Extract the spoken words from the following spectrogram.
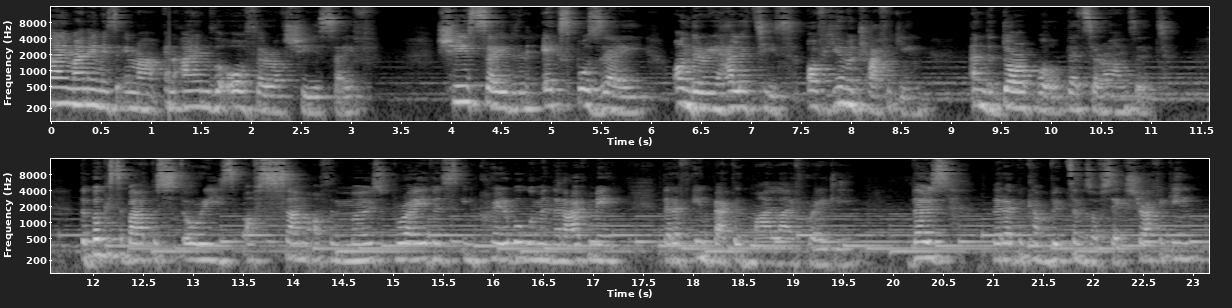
Hi, my name is Emma and I am the author of She is Safe. She is Safe is an expose on the realities of human trafficking and the dark world that surrounds it. The book is about the stories of some of the most bravest, incredible women that I've met that have impacted my life greatly. Those that have become victims of sex trafficking,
